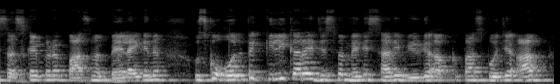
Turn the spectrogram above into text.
सब्सक्राइब करें पास में बेल आइकन है, उसको ऑल पे क्लिक करें जिस पर मेरी सारी वीडियो आपके पास पहुँचे। आप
